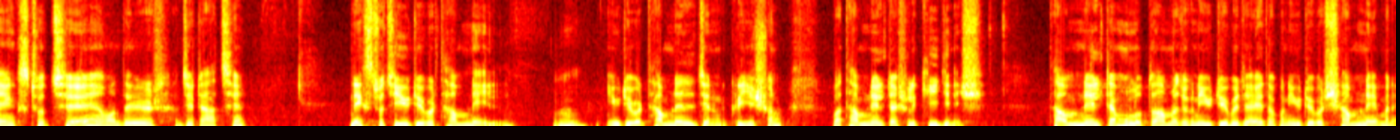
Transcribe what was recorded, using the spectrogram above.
নেক্সট হচ্ছে আমাদের যেটা আছে। নেক্সট হচ্ছে ইউটিউবের থামনেইল হুম ইউটিউবের থামনেল ক্রিয়েশন বা থামনেলটা আসলে কী জিনিস? থামনেলটা মূলত আমরা যখন ইউটিউবে যাই, তখন ইউটিউবের সামনে মানে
